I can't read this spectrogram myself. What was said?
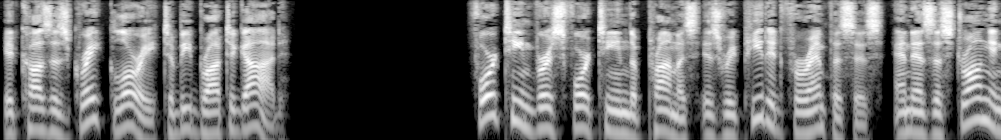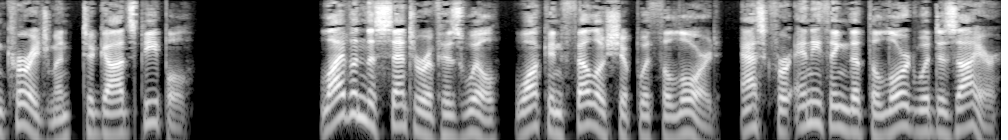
it causes great glory to be brought to God. 14 verse 14 The promise is repeated for emphasis and as a strong encouragement to God's people. Live in the center of His will, walk in fellowship with the Lord, ask for anything that the Lord would desire,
